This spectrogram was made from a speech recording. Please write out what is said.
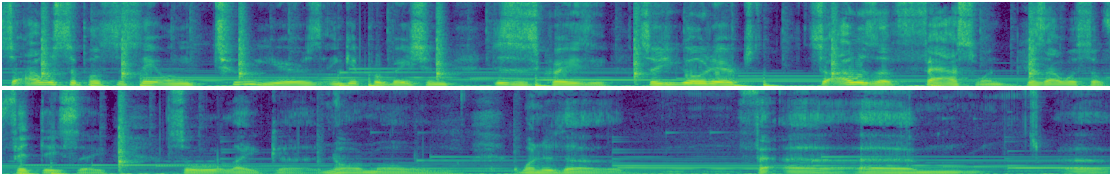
so I was supposed to stay only two years and get probation. This is crazy. So you go there. So I was a fast one because I was so fit. They say. So like uh, normal, one of the fa- uh, um, uh,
